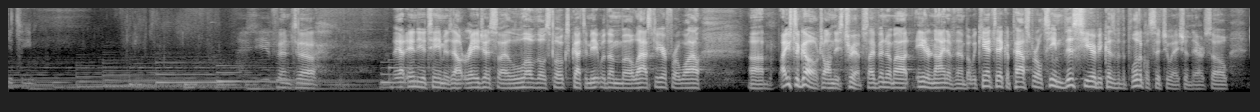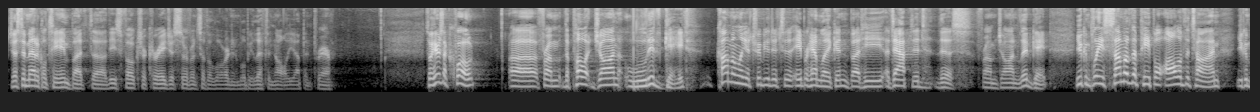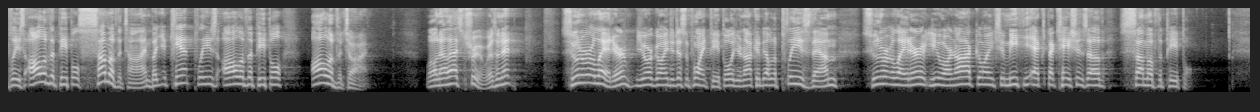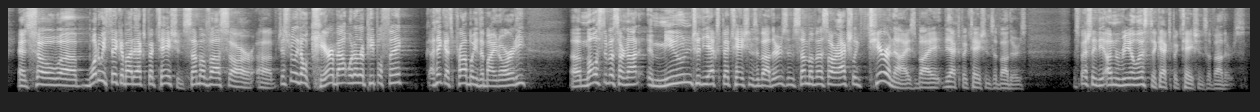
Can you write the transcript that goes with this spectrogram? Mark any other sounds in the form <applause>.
You, team. And uh, that India team is outrageous. I love those folks. Got to meet with them uh, last year for a while. Um, I used to go to on these trips. I've been to about eight or nine of them, but we can't take a pastoral team this year because of the political situation there. So just a medical team, but uh, these folks are courageous servants of the Lord, and we'll be lifting all you up in prayer. So here's a quote uh, from the poet John Lydgate, commonly attributed to Abraham Lincoln, but he adapted this from John Lydgate. You can please some of the people all of the time. You can please all of the people some of the time, but you can't please all of the people all of the time. Well, now that's true, isn't it? Sooner or later, you're going to disappoint people. You're not going to be able to please them. Sooner or later, you are not going to meet the expectations of some of the people. And so, uh, what do we think about expectations? Some of us are uh, just really don't care about what other people think. I think that's probably the minority. Uh, most of us are not immune to the expectations of others, and some of us are actually tyrannized by the expectations of others, especially the unrealistic expectations of others.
